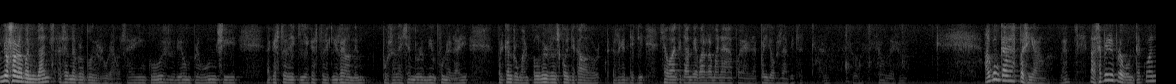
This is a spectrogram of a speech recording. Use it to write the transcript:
No són abundants a les necròpolis rurals. Eh? Inclús jo em pregunto si aquesta d'aquí aquesta d'aquí realment procedeixen d'un ambient funerari perquè en roman, per almenys en escoll de Calador, que és aquest d'aquí, saben que també va remenar per, per llocs d'hàbitat. Això. Algun cas especial. Eh? Ah, la primera pregunta, quan,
